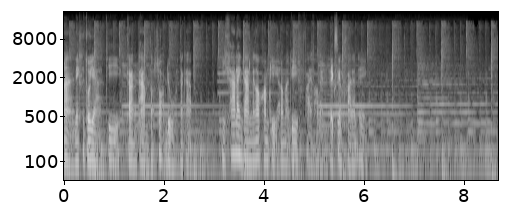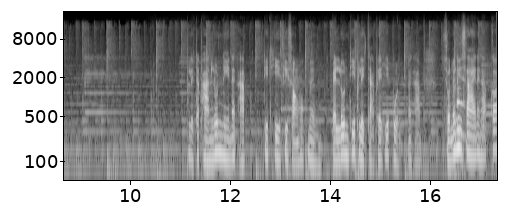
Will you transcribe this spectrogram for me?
อ่านี่คือตัวอย่างที่กำลังทำทดสอบอยู่นะครับ มีค่าแรงดันแล้วก็ความถี่เข้ามาที่ไฟล์ format Excel ไฟล์นั่นเอง ผลิตภัณฑ์รุ่นนี้นะครับ DT 4261 เป็นรุ่นที่ผลิตจากประเทศญี่ปุ่นนะครับ ส่วนเรื่องดีไซน์นะครับก็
